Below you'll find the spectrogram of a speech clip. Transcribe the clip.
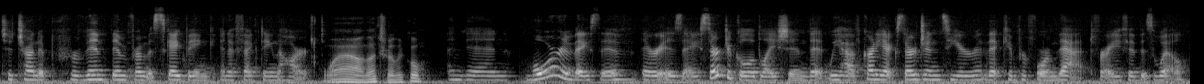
to try to prevent them from escaping and affecting the heart. wow, that's really cool. And then more invasive, there is a surgical ablation that we have cardiac surgeons here that can perform that for AFib as well.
